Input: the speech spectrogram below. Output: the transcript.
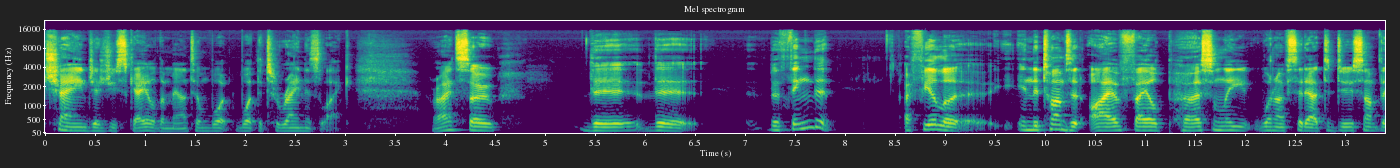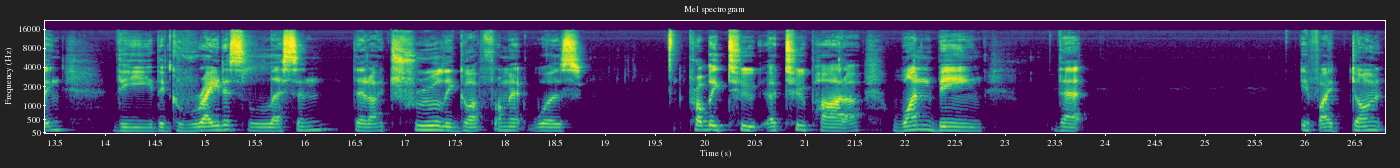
change as you scale the mountain, what what the terrain is like right? So the the the thing that I feel uh, in the times that I have failed personally when I've set out to do something, the the greatest lesson that I truly got from it was probably two a two-parter. One being that if I don't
